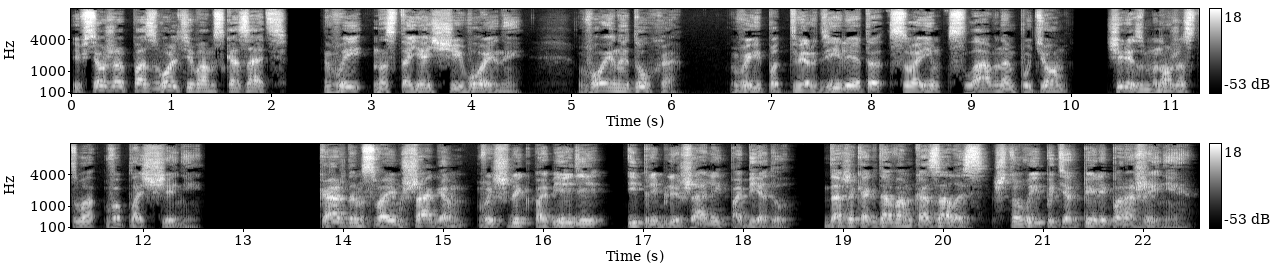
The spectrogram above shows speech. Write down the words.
и все же позвольте вам сказать, вы настоящие воины, воины духа. Вы подтвердили это своим славным путем через множество воплощений. Каждым своим шагом вы шли к победе и приближали победу. Даже когда вам казалось, что вы потерпели поражение,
